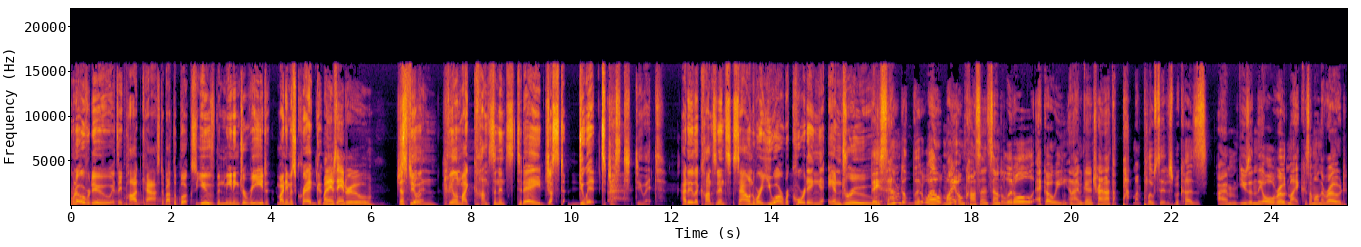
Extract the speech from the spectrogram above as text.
Welcome to Overdue. It's a podcast about the books you've been meaning to read. My name is Craig. My name's Andrew. Just, do it. feeling, feeling my consonants today. Just do it. Just do it. How do the consonants sound where you are recording, Andrew? They sound a little, well, my own consonants sound a little echoey, and I'm going to try not to pop my plosives because I'm using the old road mic because I'm on the road.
